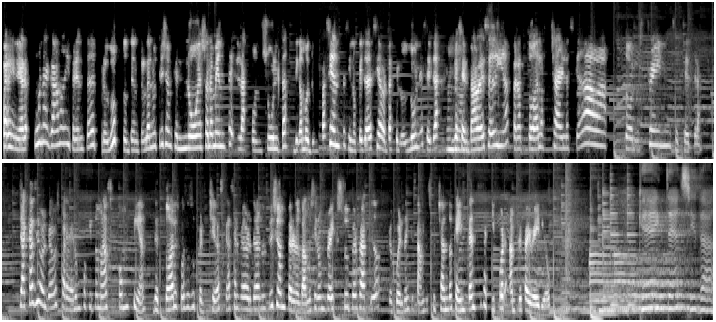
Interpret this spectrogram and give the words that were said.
para generar una gama diferente de productos dentro de la nutrición que no es solamente la consulta, digamos, de un paciente, sino que ella decía, ¿verdad?, que los lunes ella reservaba ese día para todas las charlas que daba, todos los trainings, etcétera ya casi volvemos para ver un poquito más con Pia de todas las cosas súper chidas que hace alrededor de la nutrición, pero nos vamos a ir a un break súper rápido. Recuerden que estamos escuchando Qué Intensas aquí por Amplify Radio. Qué intensidad.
